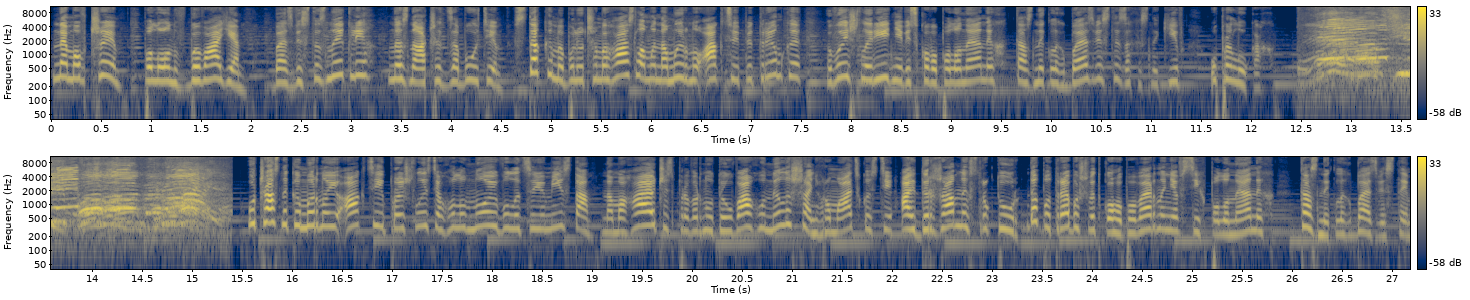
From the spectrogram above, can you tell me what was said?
Не мовчи, полон вбиває. Безвісти зниклі не значить забуті. З такими болючими гаслами на мирну акцію підтримки вийшли рідні військовополонених та зниклих безвісти захисників у прилуках. Учасники мирної акції пройшлися головною вулицею міста, намагаючись привернути увагу не лише громадськості, а й державних структур до потреби швидкого повернення всіх полонених та зниклих безвісти.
